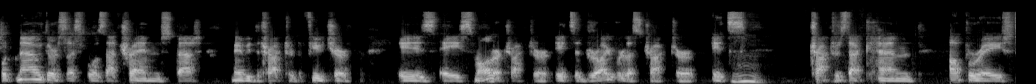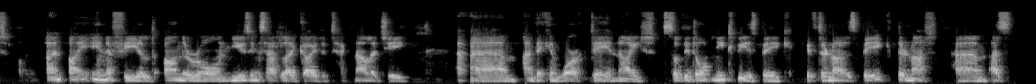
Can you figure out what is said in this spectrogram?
But now there's, I suppose, that trend that maybe the tractor of the future is a smaller tractor. It's a driverless tractor. It's mm. tractors that can operate on, in a field on their own using satellite guided technology. Um, and they can work day and night, so they don't need to be as big. If they're not as big, they're not um, as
